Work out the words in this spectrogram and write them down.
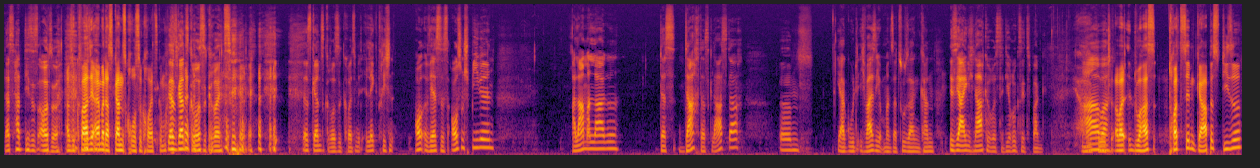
das hat dieses Auto. Also quasi einmal das ganz große Kreuz gemacht. Das ganz große Kreuz. das ganz große Kreuz mit elektrischen, Au wer ist das? Außenspiegeln, Alarmanlage, das Dach, das Glasdach. Ähm, ja gut, ich weiß nicht, ob man es dazu sagen kann. Ist ja eigentlich nachgerüstet, die Rücksitzbank. aber Gut, aber du hast, trotzdem gab es diese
